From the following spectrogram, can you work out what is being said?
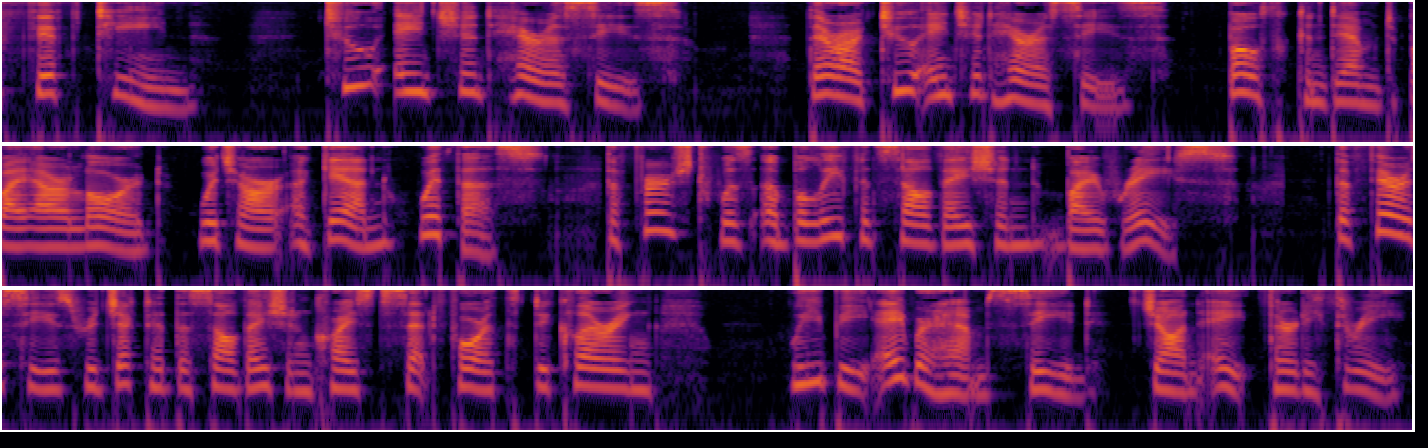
15 Two Ancient Heresies. There are two ancient heresies, both condemned by our Lord, which are again with us. The first was a belief in salvation by race. The Pharisees rejected the salvation Christ set forth, declaring, We be Abraham's seed. John 8:33.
